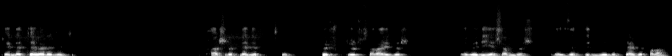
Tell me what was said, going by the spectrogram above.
Cennette verilecek karşılık nedir? İşte köşktür, saraydır, ebedi yaşamdır, lezzettir, yiyeceklerdir falan.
